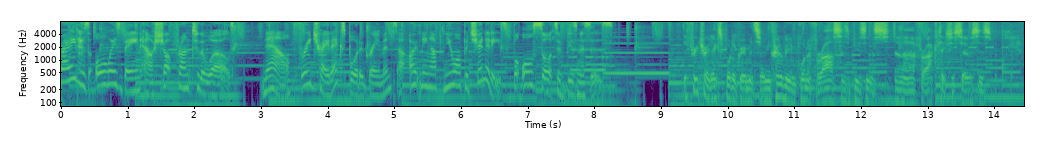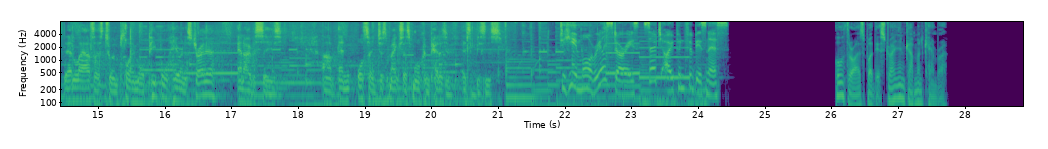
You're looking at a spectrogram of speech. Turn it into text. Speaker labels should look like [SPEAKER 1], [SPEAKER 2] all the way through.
[SPEAKER 1] Trade has always been our shopfront to the world. Now, free trade export agreements are opening up new opportunities for all sorts of businesses.
[SPEAKER 2] The free trade export agreements are incredibly important for us as a business, uh, for architecture services. That allows us to employ more people here in Australia and overseas, um, and also just makes us more competitive as a business.
[SPEAKER 1] To hear more real stories, search Open for Business.
[SPEAKER 3] Authorised by the Australian Government, Canberra.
